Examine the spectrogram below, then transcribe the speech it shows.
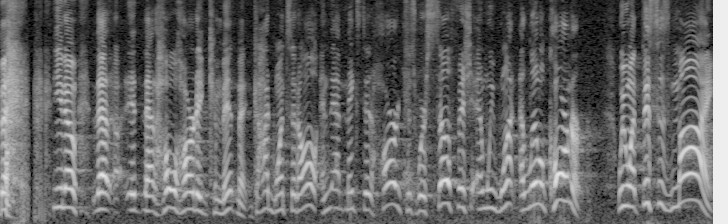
But, you know, that, uh, it, that wholehearted commitment, God wants it all. And that makes it hard because we're selfish and we want a little corner. We want, this is mine.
